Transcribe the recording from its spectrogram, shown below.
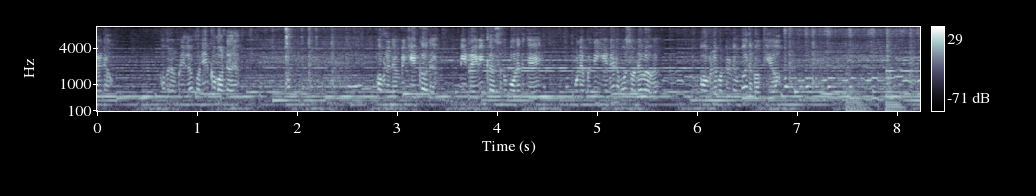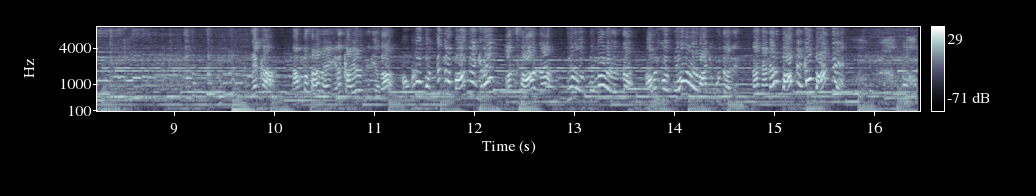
வேணாம். அவன் அப்படிலாம் பண்ணிருக்க மாட்டேன். அவளை நம்பி கேட்காத. நீ டிரைவிங் கிளாஸுக்கு போனதுக்கு உன்னை பத்தி என்னென்னமோ சொன்னவன் அவளை மட்டும் நம்பாத பாத்தியா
